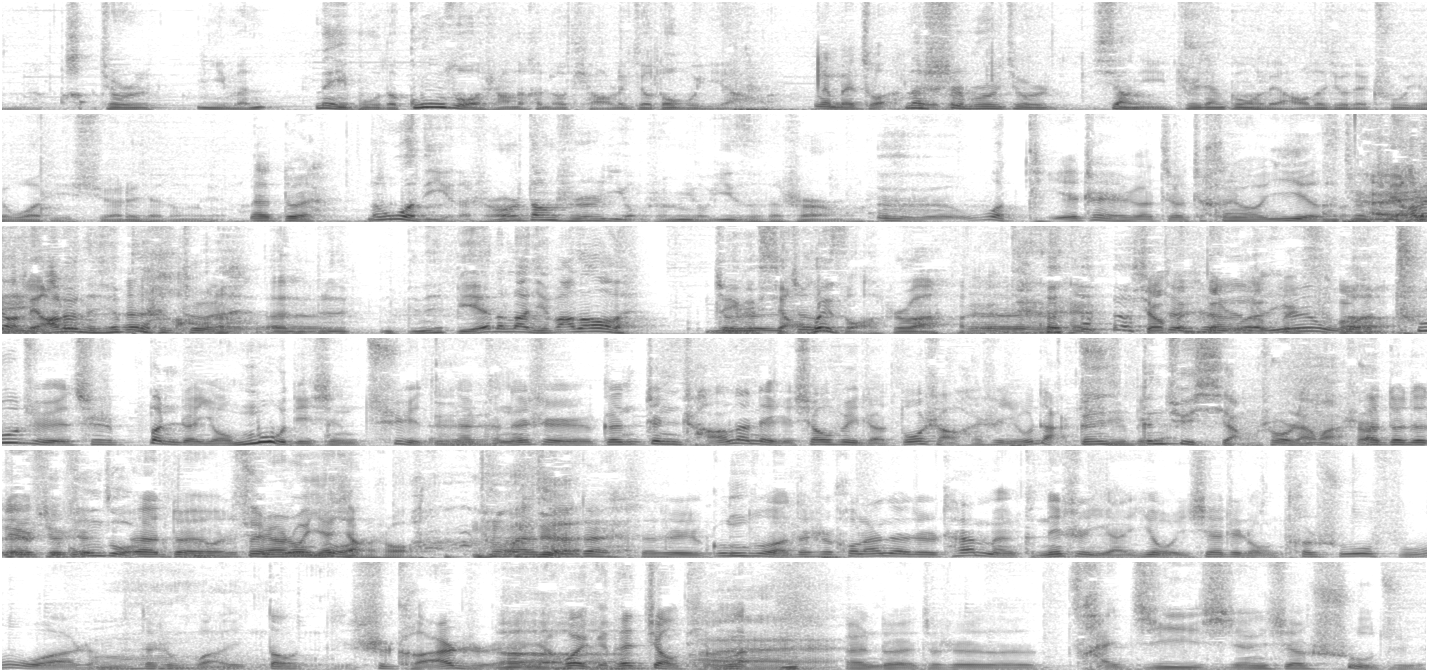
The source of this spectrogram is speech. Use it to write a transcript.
就是你们内部的工作上的很多条例就都不一样了。那没错，那是不是就是像你之前跟我聊的，就得出去卧底学这些东西？那对，那卧底的时候，当时有什么有意思的事儿吗？嗯，卧底这个就就很有意思，啊就是聊聊聊聊那些不好的，对嗯，那别的乱七八糟的，那个小会所是吧？小粉灯我因为我出去是奔着有目的性去的，那可能是跟正常的那个消费者多少还是有点区别。跟跟去享受两码事儿。啊，对对对，是就是去工作。呃，对，我是去虽然说也享受，对对对，就是工作，但是后来呢，就是他们肯定是也有一些这种特殊服务啊什么，但是我倒适可而止，也会给他叫停了。哎嗯，对，就是采集一些一些数据，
